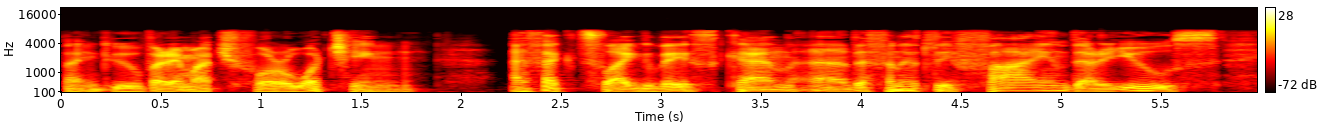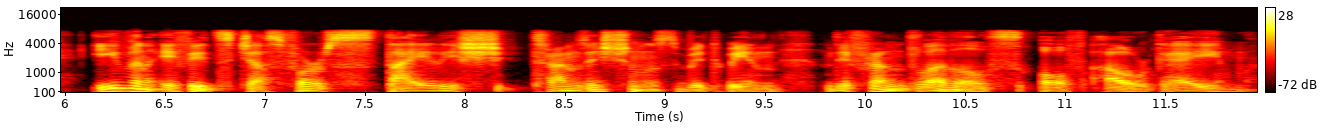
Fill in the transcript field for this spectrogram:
Thank you very much for watching. Effects like this can uh, definitely find their use, even if it's just for stylish transitions between different levels of our game.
